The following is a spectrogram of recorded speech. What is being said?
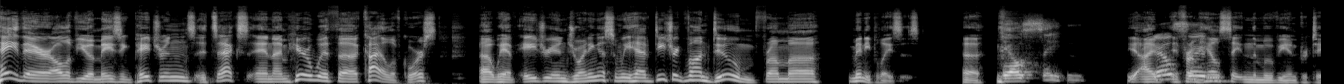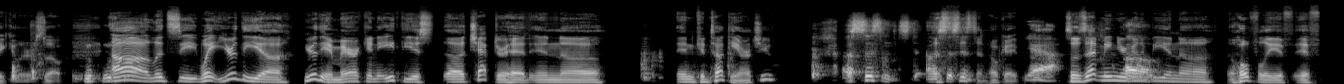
Hey there, all of you amazing patrons. It's X, and I'm here with uh, Kyle, of course. Uh, we have Adrian joining us, and we have Dietrich Von Doom from uh, many places. Uh, Hail Satan. yeah, I, Hail from Satan. Hail Satan, the movie in particular. So, uh, let's see. Wait, you're the uh, you're the American Atheist uh, chapter head in uh, in Kentucky, aren't you? Assistant. Assistant. Assistant. Okay. Yeah. So does that mean you're going to Um, be in? Uh, hopefully, if if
